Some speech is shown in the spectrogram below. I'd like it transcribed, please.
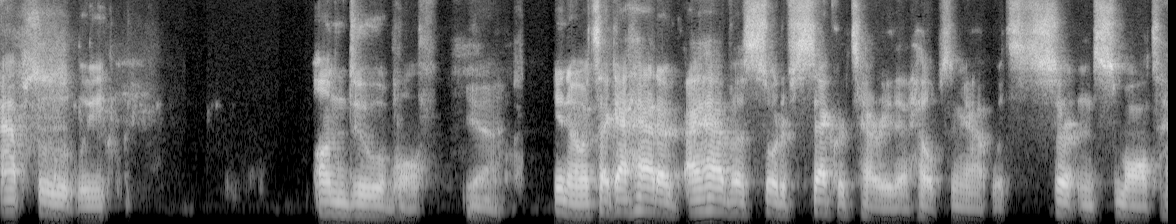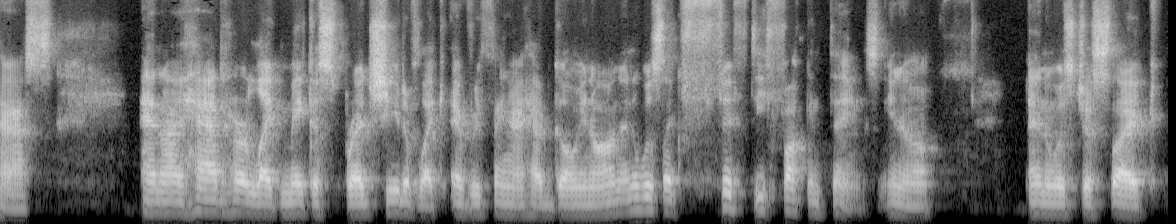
absolutely undoable. Yeah. You know, it's like I had a I have a sort of secretary that helps me out with certain small tasks. And I had her like make a spreadsheet of like everything I had going on, and it was like 50 fucking things, you know. And it was just like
